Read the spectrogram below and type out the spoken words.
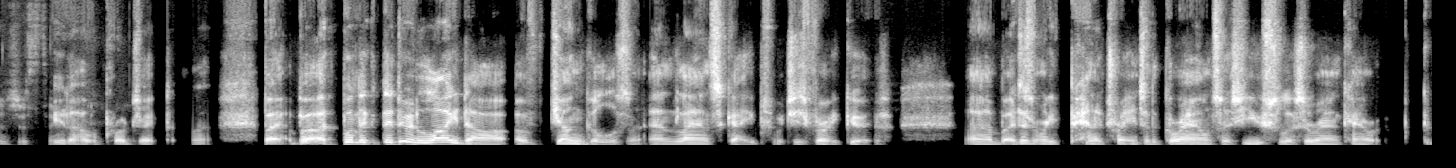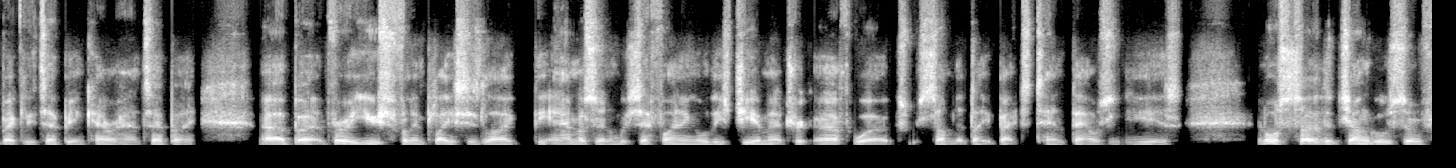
Interesting. He had a whole project. on that. But but they- they're doing lidar of jungles and landscapes, which is very good. Uh, but it doesn't really penetrate into the ground, so it's useless around Kar- Göbekli Tepe and Karahan Tepe. Uh, but very useful in places like the Amazon, which they're finding all these geometric earthworks, which some that date back to ten thousand years, and also the jungles of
